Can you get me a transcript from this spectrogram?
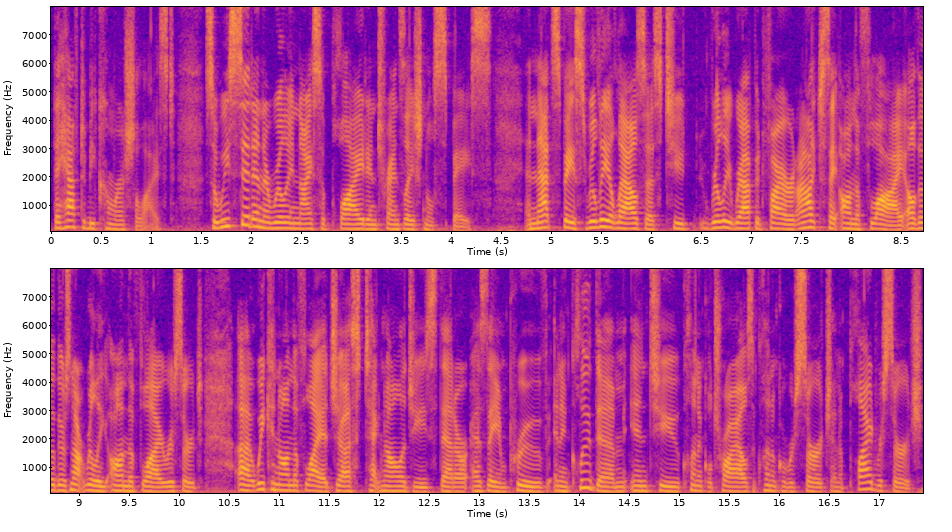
they have to be commercialized. So we sit in a really nice applied and translational space. And that space really allows us to really rapid fire, and I like to say on the fly, although there's not really on the fly research, uh, we can on the fly adjust technologies that are as they improve and include them into clinical trials and clinical research and applied research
